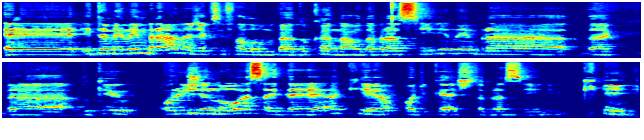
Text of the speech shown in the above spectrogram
É, e também lembrar, né, já que você falou da, do canal da Bracine, lembrar da, da, do que originou essa ideia, que é o podcast da Bracine, que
